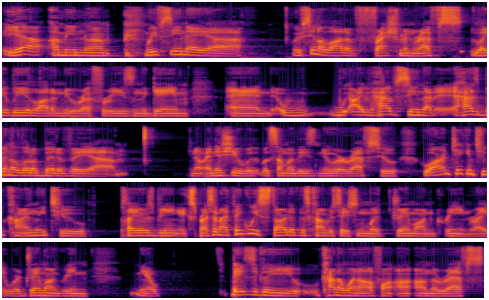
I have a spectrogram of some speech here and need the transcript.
Yeah, I mean, um, we've seen a uh, we've seen a lot of freshman refs lately, a lot of new referees in the game, and I have seen that it has been a little bit of a um, you know an issue with, with some of these newer refs who who aren't taken too kindly to players being expressed. And I think we started this conversation with Draymond Green, right, where Draymond Green, you know, basically kind of went off on, on the refs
